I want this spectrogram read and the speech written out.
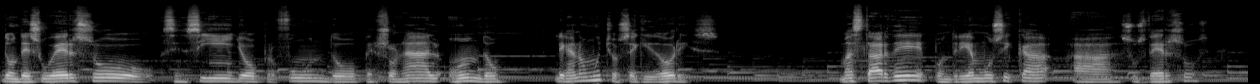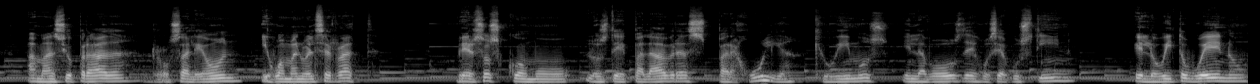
donde su verso sencillo, profundo, personal, hondo, le ganó muchos seguidores. Más tarde pondría música a sus versos Amancio Prada, Rosa León y Juan Manuel Serrat. Versos como los de Palabras para Julia, que oímos en la voz de José Agustín, El Lobito Bueno,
